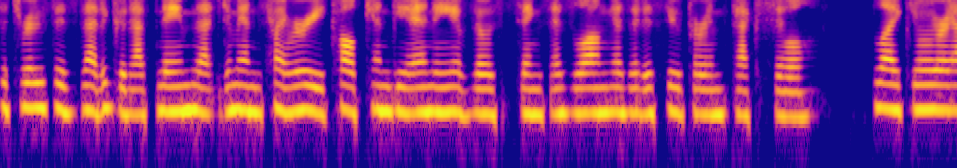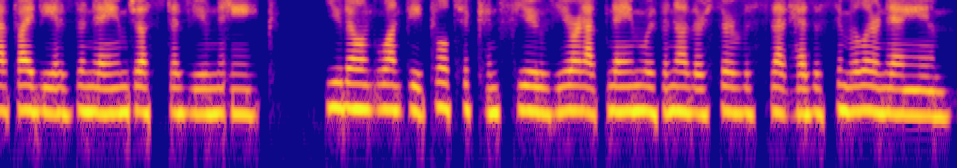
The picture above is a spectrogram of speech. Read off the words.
The truth is that a good app name that demands high recall can be any of those things as long as it is super impactful. Like your app ID is the name just as unique. You don't want people to confuse your app name with another service that has a similar name.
